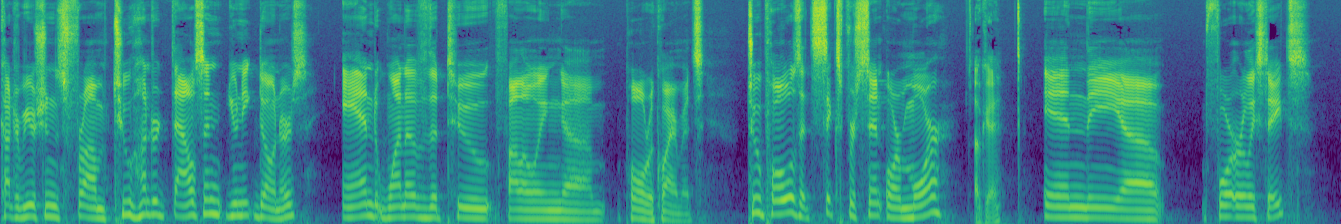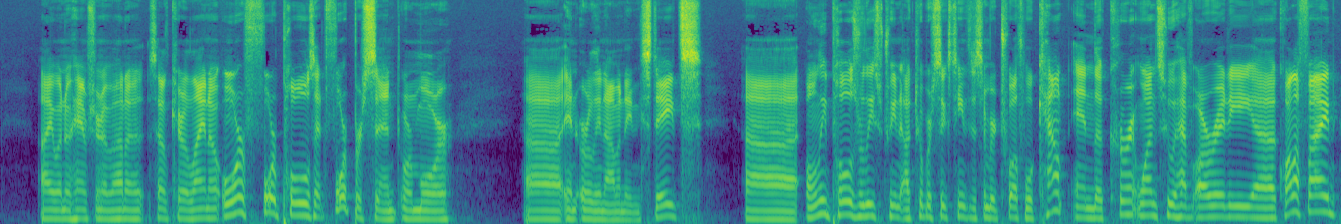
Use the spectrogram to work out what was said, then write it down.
contributions from 200,000 unique donors, and one of the two following um, poll requirements: two polls at six percent or more Okay. in the uh, four early states Iowa, New Hampshire, Nevada, South Carolina, or four polls at 4% or more uh, in early nominating states. Uh, only polls released between October 16th and December 12th will count, and the current ones who have already uh, qualified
